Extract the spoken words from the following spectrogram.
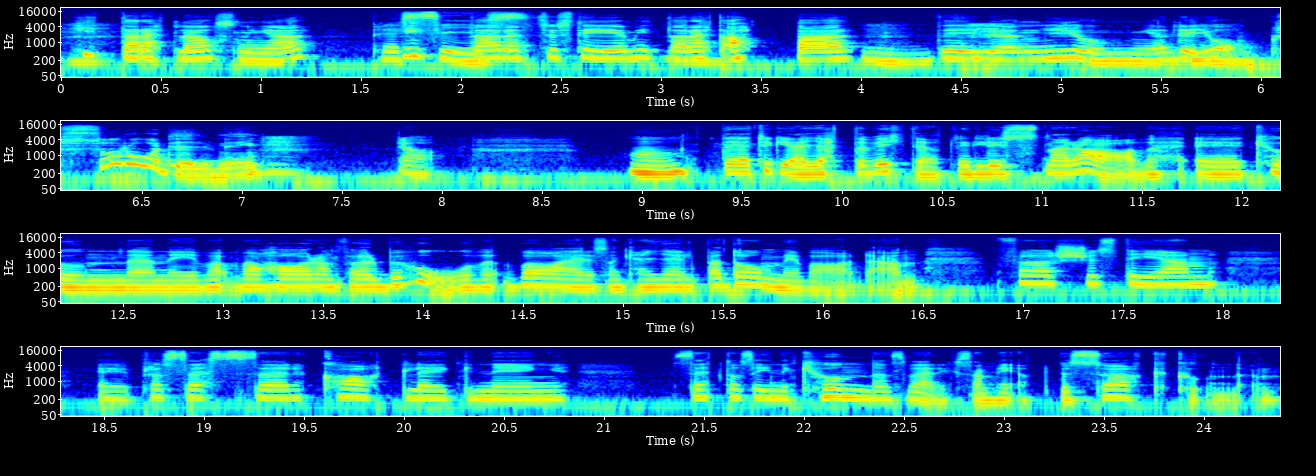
hittar rätt lösningar. Precis. Hitta rätt system, hitta mm. rätt appar. Mm. Det är ju en djungel, det är ju mm. också rådgivning. Mm. Ja. Mm. Det tycker jag är jätteviktigt att vi lyssnar av eh, kunden i vad, vad, har de för behov? Vad är det som kan hjälpa dem i vardagen? För system, eh, processer, kartläggning, sätta oss in i kundens verksamhet, besök kunden.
